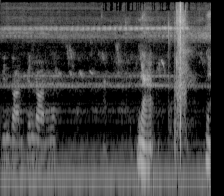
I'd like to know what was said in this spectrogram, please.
เป็นดอนเป็นดอนนะหยานี่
